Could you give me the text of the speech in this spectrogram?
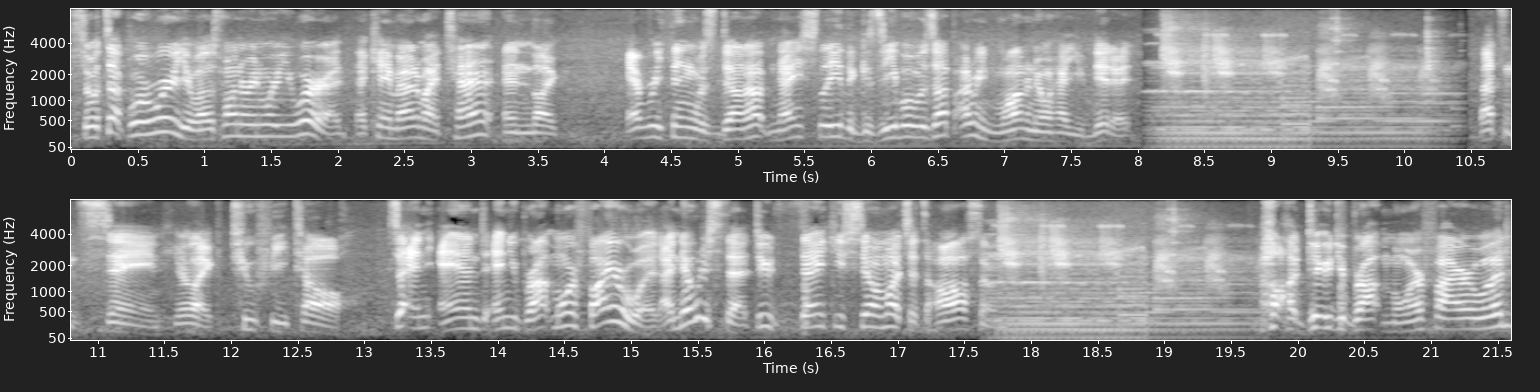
So what's up, where were you? I was wondering where you were. I, I came out of my tent and like, everything was done up nicely, the gazebo was up. I don't even want to know how you did it. That's insane. You're like two feet tall. So and and and you brought more firewood. I noticed that, dude. Thank you so much. That's awesome. Oh, dude, you brought more firewood?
